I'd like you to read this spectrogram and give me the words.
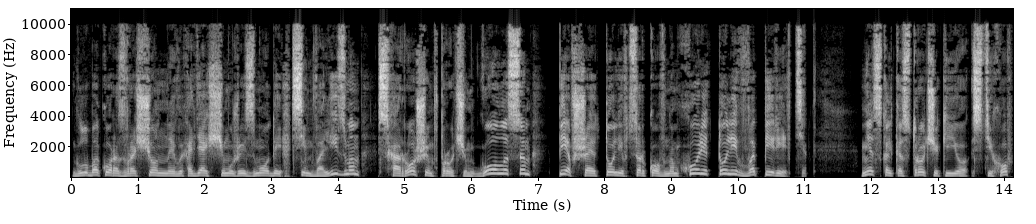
глубоко развращенная выходящим уже из моды символизмом, с хорошим, впрочем, голосом, певшая то ли в церковном хоре, то ли в оперетте. Несколько строчек ее стихов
